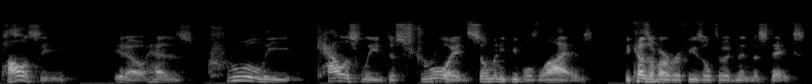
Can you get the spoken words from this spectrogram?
policy, you know, has cruelly, callously destroyed so many people's lives because of our refusal to admit mistakes.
